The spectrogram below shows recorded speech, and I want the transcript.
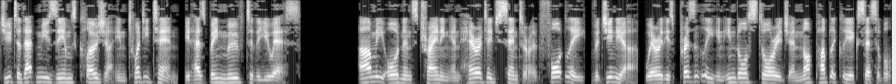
Due to that museum's closure in 2010, it has been moved to the U.S. Army Ordnance Training and Heritage Center at Fort Lee, Virginia, where it is presently in indoor storage and not publicly accessible.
